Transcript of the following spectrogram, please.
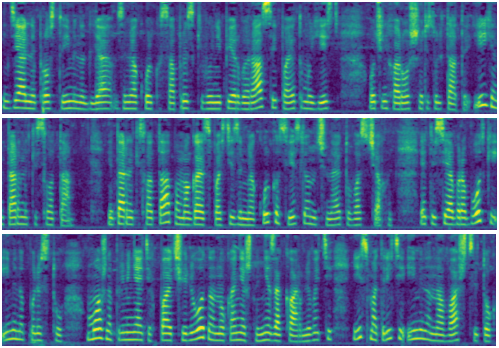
идеальный просто именно для замиокулькаса. Опрыскиваю не первый раз, и поэтому есть очень хорошие результаты. И янтарная кислота. Янтарная кислота помогает спасти замиокулькас, если он начинает у вас чахнуть. Это все обработки именно по листу. Можно применять их поочередно, но, конечно, не закармливайте и смотрите именно на ваш цветок,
